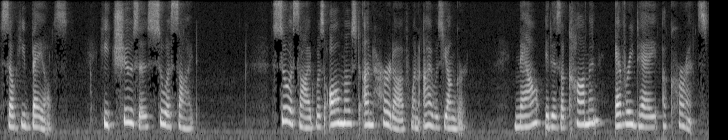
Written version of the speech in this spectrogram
so he bails. He chooses suicide. Suicide was almost unheard of when I was younger. Now it is a common, everyday occurrence.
